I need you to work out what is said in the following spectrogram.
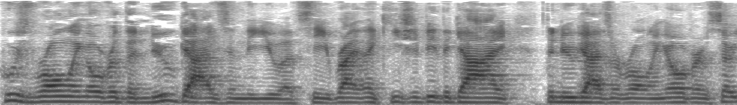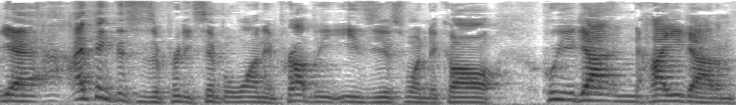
who's rolling over the new guys in the UFC, right? Like he should be the guy the new guys are rolling over. So yeah, I think this is a pretty simple one and probably easiest one to call. Who you got and how you got him?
